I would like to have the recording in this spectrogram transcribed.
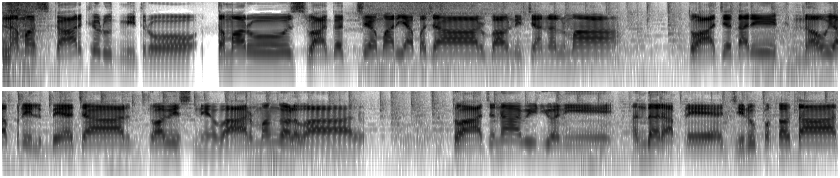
નમસ્કાર ખેડૂત મિત્રો. તમારું સ્વાગત છે અમારી આ બજાર ભાવની ચેનલમાં. તો આજે તારીખ નવ એપ્રિલ બે હજાર ચોવીસને વાર મંગળવાર. તો આજના વિડીયોની અંદર આપણે જીરું પકવતા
